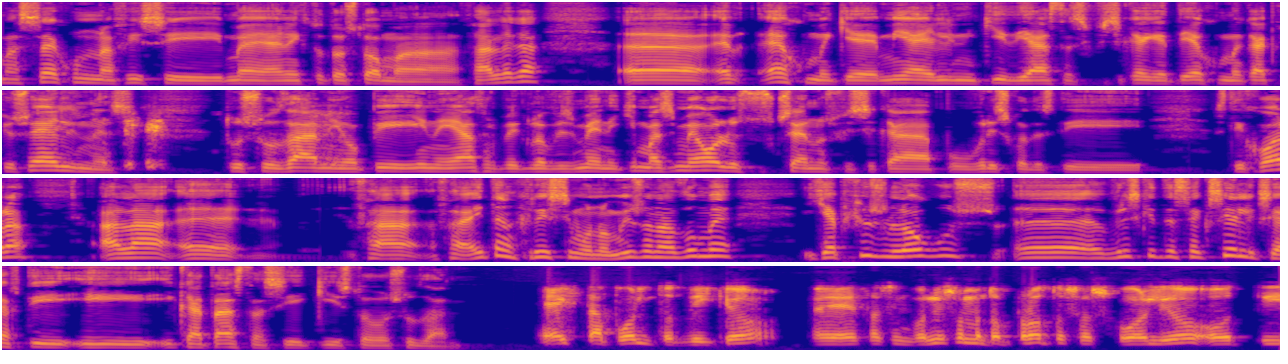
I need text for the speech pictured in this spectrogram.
μας έχουν αφήσει με ανοιχτό το στόμα θα έλεγα. Ε, ε, έχουμε και μια ελληνική διάσταση φυσικά γιατί έχουμε κάποιους Έλληνες του Σουδάν οι οποίοι είναι οι άνθρωποι εγκλωβισμένοι εκεί μαζί με όλους τους ξένους φυσικά που βρίσκονται στη, στη χώρα αλλά ε, θα, θα ήταν χρήσιμο νομίζω να δούμε για ποιους λόγους ε, βρίσκεται σε εξέλιξη αυτή η, η κατάσταση εκεί στο Σουδάν. Έχετε απόλυτο δίκιο. Ε, θα συμφωνήσω με το πρώτο σας σχόλιο ότι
